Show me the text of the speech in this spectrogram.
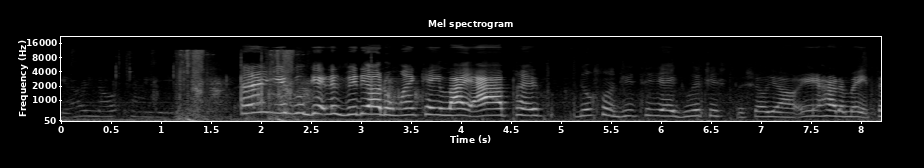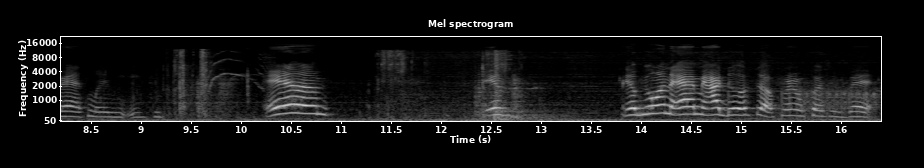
you already know what time it is. Get this video to 1K like, I play do some GTA glitches to show y'all and how to make fast money easy. And if if you want to add me, I do accept friend requests back.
